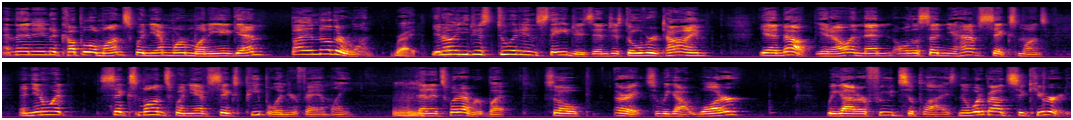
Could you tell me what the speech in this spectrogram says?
and then in a couple of months when you have more money again, buy another one. right. You know, you just do it in stages, and just over time, you end up, you know, and then all of a sudden you have six months. And you know what? Six months when you have six people in your family, then it's whatever. But so, all right, so we got water, we got our food supplies. Now, what about security?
